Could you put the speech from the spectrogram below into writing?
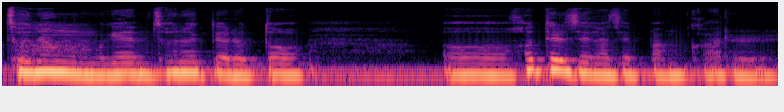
저녁엔 저녁대로 또 어, 호텔 제과제빵과를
